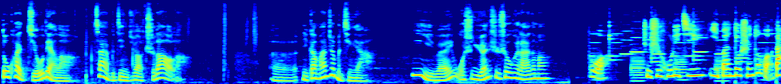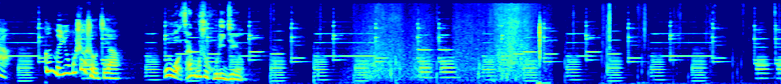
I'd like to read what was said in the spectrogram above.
都快九点了，再不进就要迟到了。呃，你干嘛这么惊讶？你以为我是原始社会来的吗？不，只是狐狸精一般都神通广大，根本用不上手机啊。我才不是狐狸精。啊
